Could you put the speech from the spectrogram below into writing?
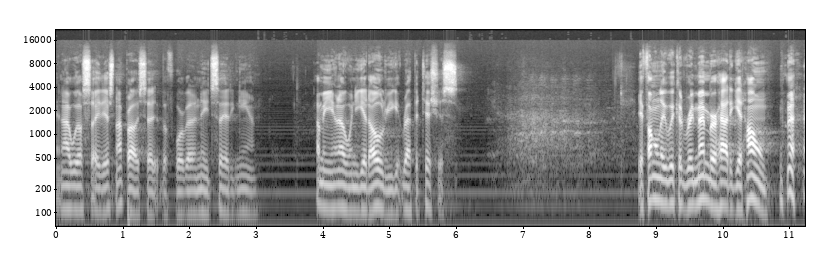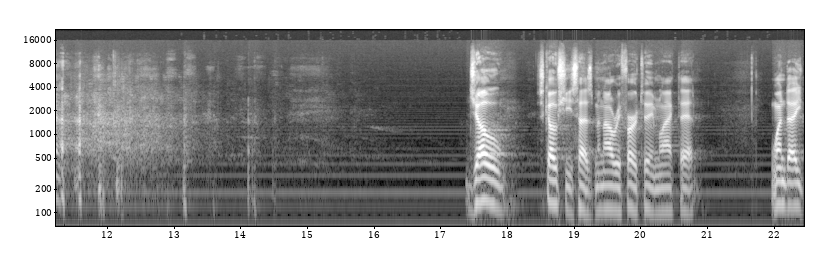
And I will say this, and I probably said it before, but I need to say it again. I mean, you know, when you get older, you get repetitious. if only we could remember how to get home. Joe Scoshi's husband, I'll refer to him like that. One day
